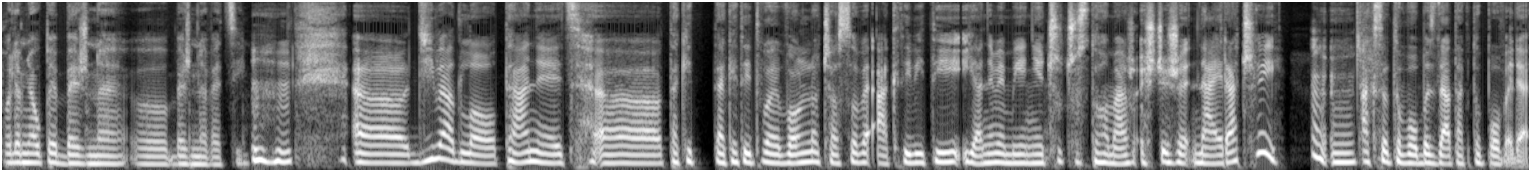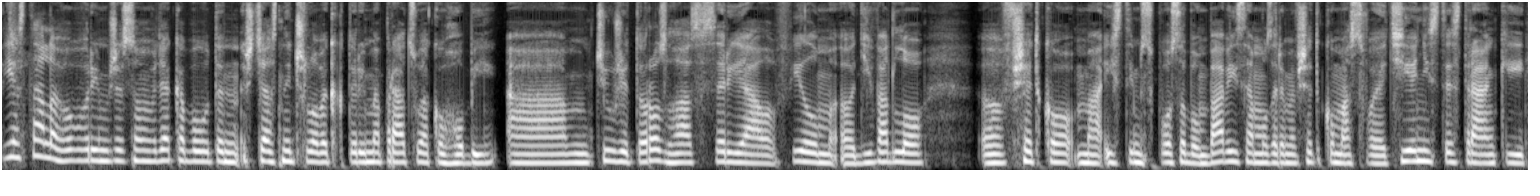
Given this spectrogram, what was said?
podľa mňa úplne bežné, e, bežné veci. Mm-hmm. Uh, divadlo, tanec, uh, také, také tie tvoje voľnočasové aktivity, ja neviem, je niečo, čo z toho máš ešte, že najradšej? Mm-mm. Ak sa to vôbec dá takto povedať. Ja stále hovorím, že som vďaka Bohu ten šťastný človek, ktorý má prácu ako hobby. A či už je to rozhlas, seriál, film, e, divadlo, všetko ma istým spôsobom baví, samozrejme všetko má svoje tienisté stránky,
